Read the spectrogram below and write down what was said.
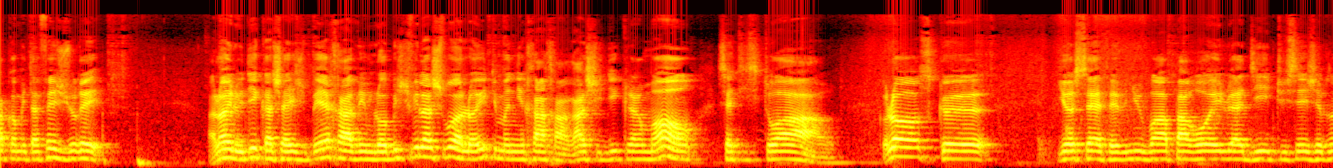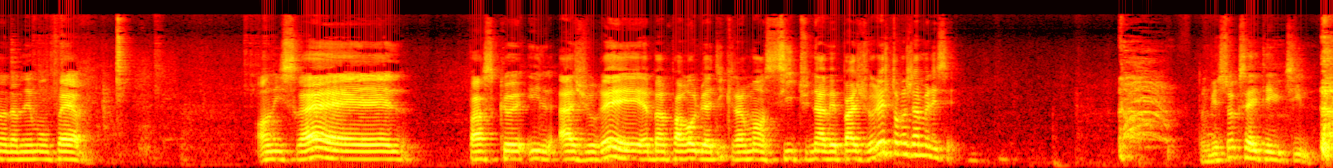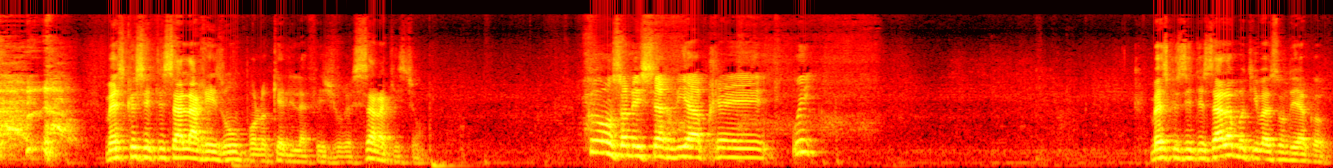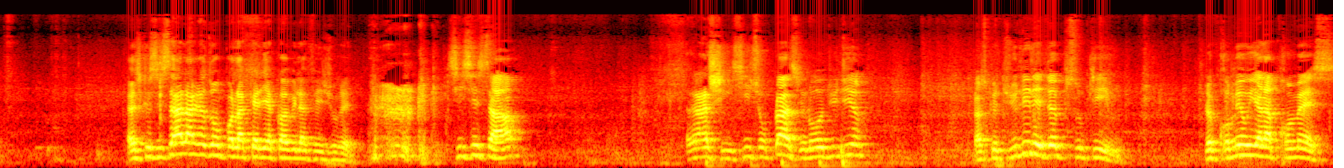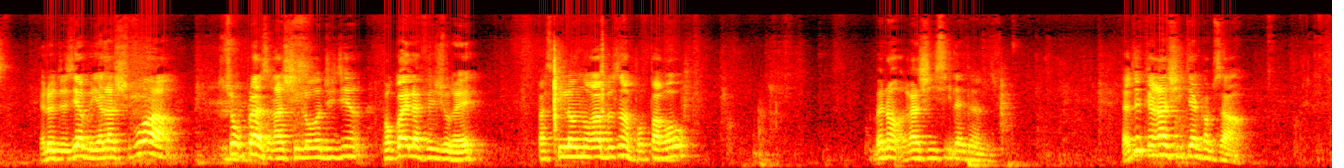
comme il t'a fait jurer. Alors il lui dit, Kasha avim lo Rashi dit clairement cette histoire, que lorsque Yosef est venu voir Paro et lui a dit, tu sais, j'ai besoin d'amener mon père en Israël, parce qu'il a juré, et eh ben Paro lui a dit clairement, si tu n'avais pas juré, je t'aurais jamais laissé. Donc bien sûr que ça a été utile. Mais est-ce que c'était ça la raison pour laquelle il a fait jurer? C'est ça la question. Qu'on s'en est servi après? Oui. Mais est-ce que c'était ça la motivation de Jacob? Est-ce que c'est ça la raison pour laquelle Jacob il a fait jurer? Si c'est ça, Rashi, ici sur place, il aurait dû dire, lorsque tu lis les deux psukim, le premier où il y a la promesse, et le deuxième où il y a la chevoie, sur place, Rashi aurait dû dire, pourquoi il a fait jurer? Parce qu'il en aura besoin pour Paro. Mais non, Rashi ici, il a dit. Dit que Rashi tient comme ça.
